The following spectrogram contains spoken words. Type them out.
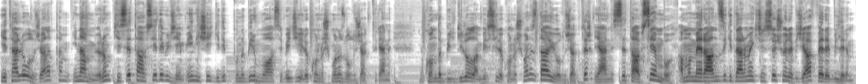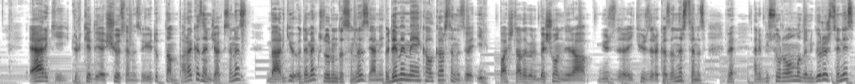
yeterli olacağına tam inanmıyorum. Size tavsiye edebileceğim en iyi şey gidip bunu bir muhasebeciyle konuşmanız olacaktır. Yani bu konuda bilgili olan birisiyle konuşmanız daha iyi olacaktır. Yani size tavsiyem bu. Ama merakınızı gidermek için size şöyle bir cevap verebilirim. Eğer ki Türkiye'de yaşıyorsanız ve YouTube'dan para kazanacaksınız, vergi ödemek zorundasınız. Yani ödememeye kalkarsanız ve ilk başlarda böyle 5-10 lira, 100 lira, 200 lira kazanırsanız ve hani bir sorun olmadığını görürseniz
